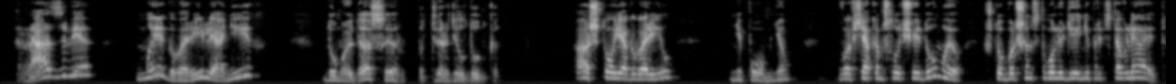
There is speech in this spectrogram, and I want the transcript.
— Разве мы говорили о них? — Думаю, да, сэр, — подтвердил Дункан. — А что я говорил? — Не помню. Во всяком случае, думаю, что большинство людей не представляет,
